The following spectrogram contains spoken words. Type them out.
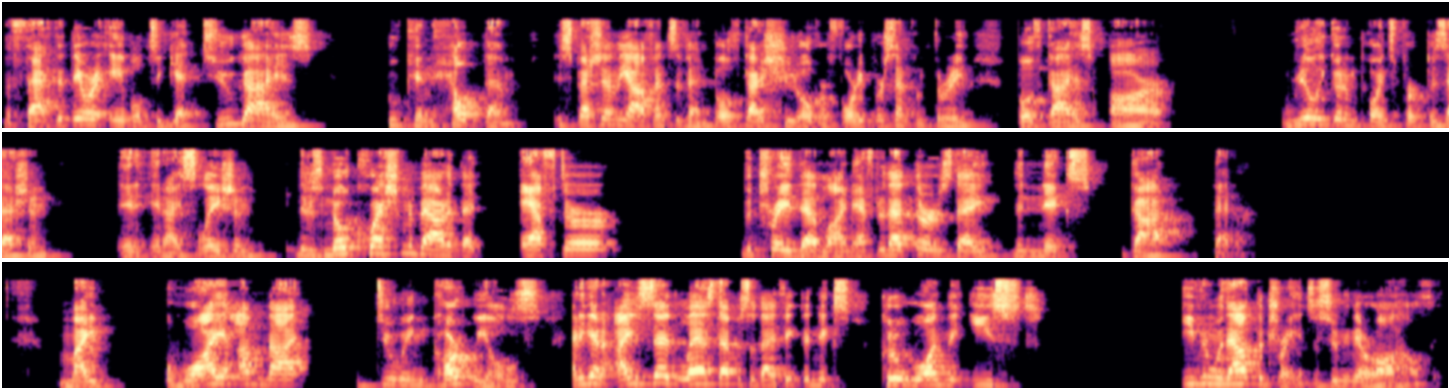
The fact that they were able to get two guys who can help them especially on the offensive end. Both guys shoot over 40% from three. Both guys are really good in points per possession in, in isolation. There's no question about it that after the trade deadline, after that Thursday, the Knicks got better. My why I'm not doing cartwheels, and again, I said last episode that I think the Knicks could have won the East even without the trades, assuming they were all healthy.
